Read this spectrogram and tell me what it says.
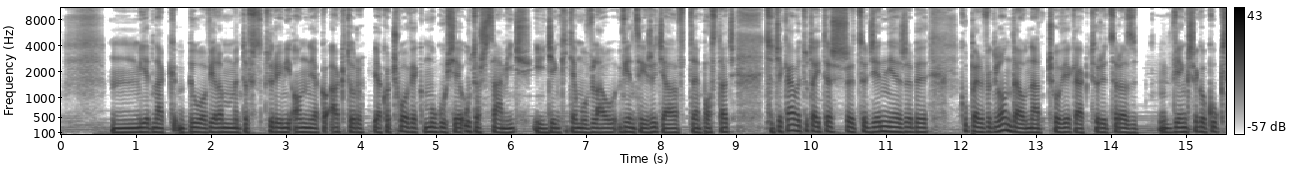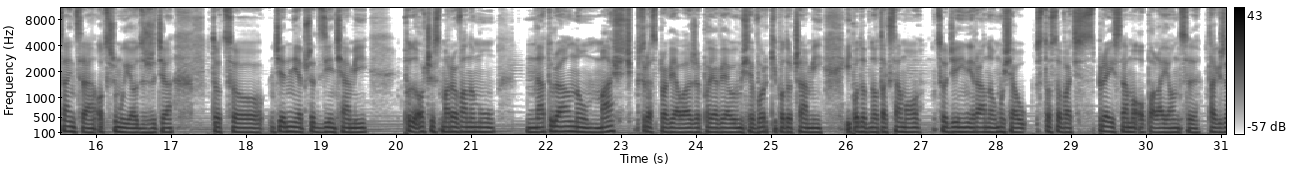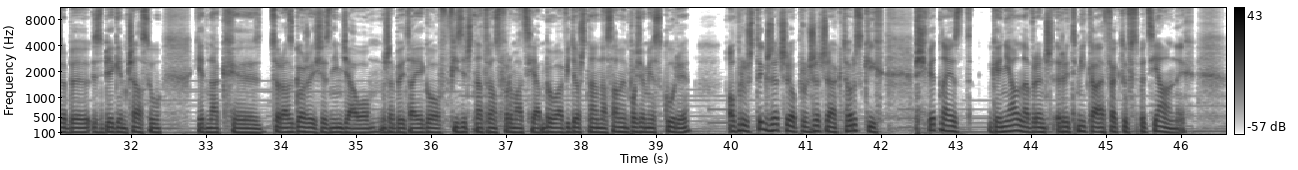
jednak było wiele momentów, z którymi on jako aktor, jako człowiek mógł się utożsamić i dzięki temu wlał więcej życia w tę postać. Co ciekawe, tutaj też codziennie, żeby Cooper wyglądał na człowieka, który coraz większego kuksańca otrzymuje od życia, to co dziennie przed zdjęciami pod oczy smarowano mu naturalną maść, która sprawiała, że pojawiały mu się worki pod oczami i podobno tak samo co dzień rano musiał stosować spray samoopalający, tak żeby z biegiem czasu jednak e, coraz gorzej się z nim działo, żeby ta jego fizyczna transformacja była widoczna na samym poziomie skóry. Oprócz tych rzeczy, oprócz rzeczy aktorskich, świetna jest genialna wręcz rytmika efektów specjalnych.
